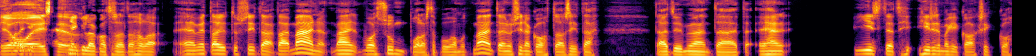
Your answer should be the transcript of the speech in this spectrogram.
Joo, Ainakin ei se... Henkilökohtaisella tasolla ei me tajuttu sitä, tai mä en, mä en voi sun puolesta puhua, mutta mä en tajunnut siinä kohtaa sitä, täytyy myöntää, että eihän Iistet Hirsimäki kaksikko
